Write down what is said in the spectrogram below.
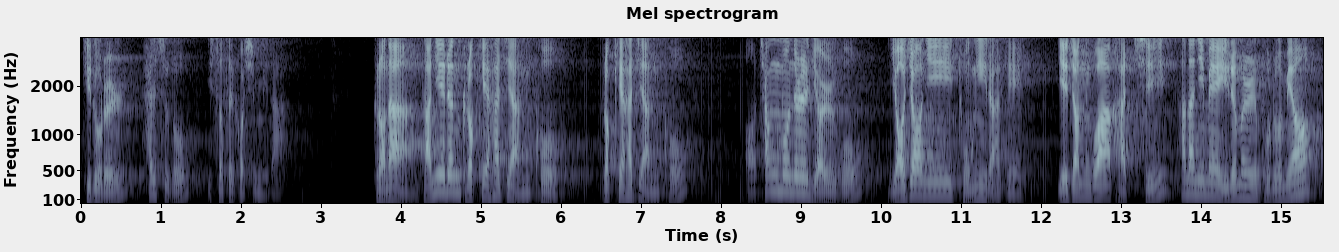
기도를 할 수도 있었을 것입니다. 그러나 다니엘은 그렇게 하지 않고 그렇게 하지 않고 어, 창문을 열고 여전히 동일하게 예전과 같이 하나님의 이름을 부르며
